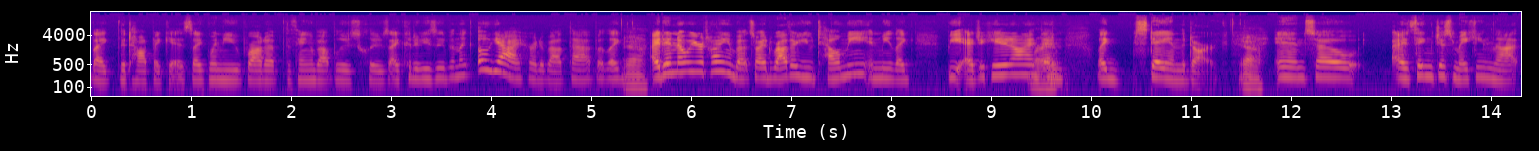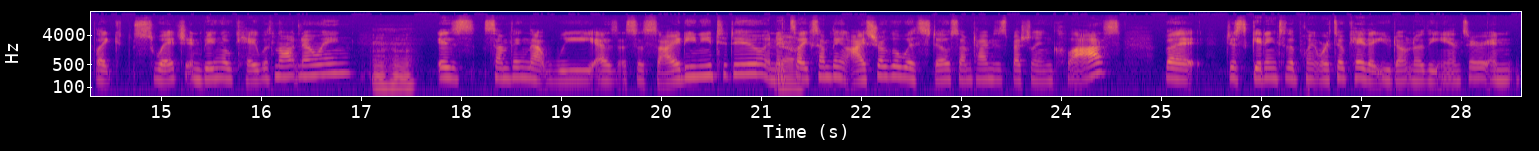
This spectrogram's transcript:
like, the topic is. Like, when you brought up the thing about Blue's Clues, I could have easily been like, oh, yeah, I heard about that. But, like, Yeah. I didn't know what you were talking about. So I'd rather you tell me and me, like, be educated on it than, like, stay in the dark. Yeah. And so I think just making that, like, switch and being okay with not knowing Mm-hmm. Is something that we as a society need to do and Yeah. it's like something i struggle with still sometimes especially in class but just getting to the point where it's okay that you don't know the answer and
